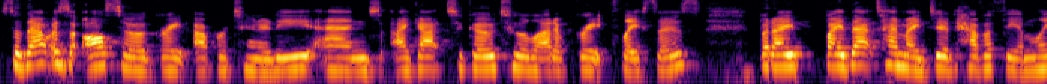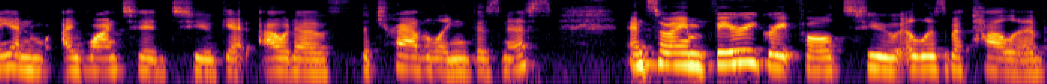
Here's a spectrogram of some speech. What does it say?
So that was also a great opportunity and I got to go to a lot of great places. But I by that time I did have a family and I wanted to get out of the traveling business. And so I am very grateful to Elizabeth Holub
